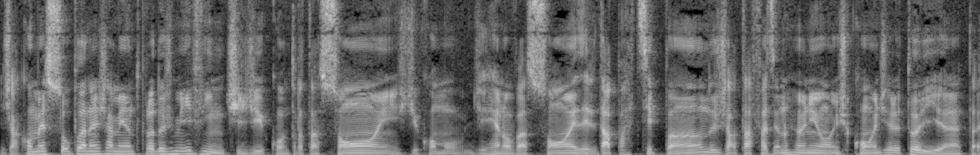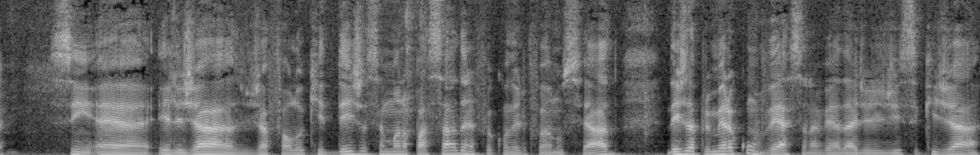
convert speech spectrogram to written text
já começou o planejamento para 2020 de contratações, de como de renovações. Ele está participando, já está fazendo reuniões com a diretoria, né, Thay? Sim, é, ele já, já falou que desde a semana passada, né, foi quando ele foi anunciado, desde a primeira conversa, na verdade, ele disse que já,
